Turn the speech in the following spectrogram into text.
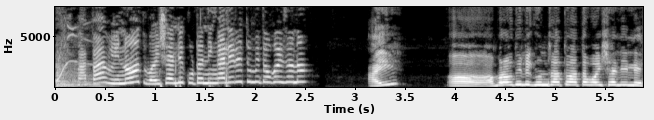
बापा विनोद वैशाली कुठं निघाले रे तुम्ही दोघे जण? आई अं, अमरावतीला घेऊन जातो आता वैशालीले.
